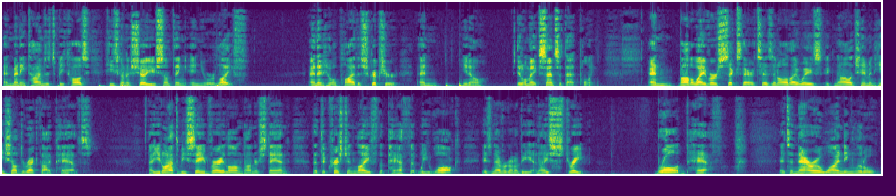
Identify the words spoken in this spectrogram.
and many times it's because he's going to show you something in your life. And then he'll apply the scripture, and, you know, it'll make sense at that point. And by the way, verse 6 there, it says, In all thy ways acknowledge him, and he shall direct thy paths. Now, you don't have to be saved very long to understand that the Christian life, the path that we walk, is never going to be a nice, straight, broad path. It's a narrow, winding little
